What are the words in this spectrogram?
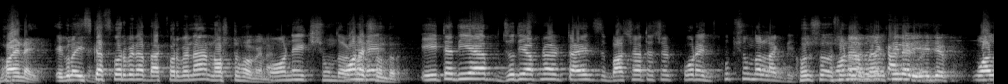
ভয় নাই। এগুলো স্ক্র্যাচ করবে না দাগ করবে না নষ্ট হবে না। অনেক সুন্দর। অনেক মানে সুন্দর। এটা দিয়ে যদি আপনার টাইলস বাসা টাসা করেন খুব সুন্দর লাগবে। খুব সুন্দর সিনারি এই যে ওয়াল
